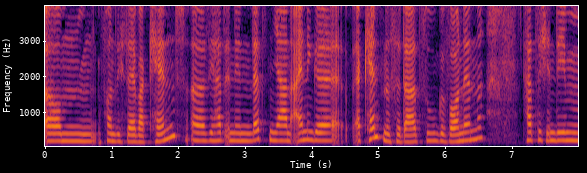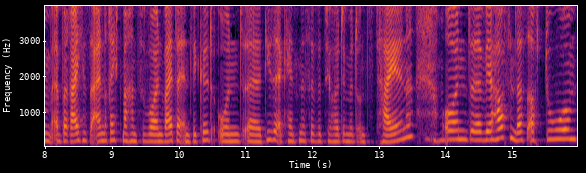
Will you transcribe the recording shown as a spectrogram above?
ähm, von sich selber kennt. Äh, sie hat in den letzten Jahren einige Erkenntnisse dazu gewonnen hat sich in dem äh, Bereich, es allen recht machen zu wollen, weiterentwickelt. Und äh, diese Erkenntnisse wird sie heute mit uns teilen. Mhm. Und äh, wir hoffen, dass auch du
